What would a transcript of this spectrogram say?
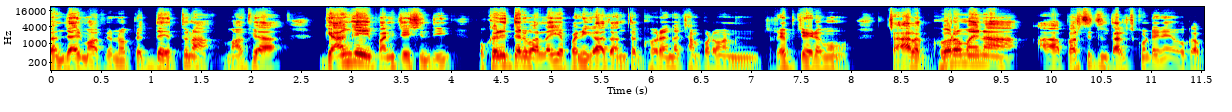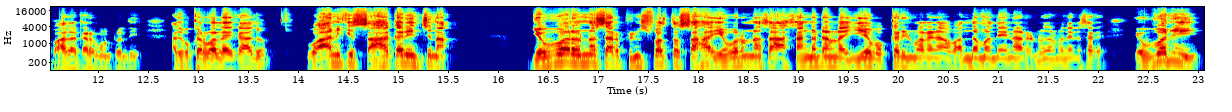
గంజాయి మాఫియానో పెద్ద ఎత్తున మాఫియా గ్యాంగే ఈ పని చేసింది. ఒకరిద్దరి వల్ల ఏ పని కాదు. అంత ఘోరంగా చంపడం రేపు చేయడము చాలా ఘోరమైన ఆ పరిస్థితిని తలుచుకుంటేనే ఒక బాధాకరంగా ఉంటుంది. అది ఒకరి వల్లే కాదు. వానికి సహకరించిన ఎవరున్నా సరే ప్రిన్సిపల్తో సహా ఎవరున్నా సహా ఆ సంఘటనలో ఏ ఒక్కరు ఇన్వాల్వ్ అయినా వంద మంది అయినా రెండు వందల మంది అయినా సరే ఎవరిని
